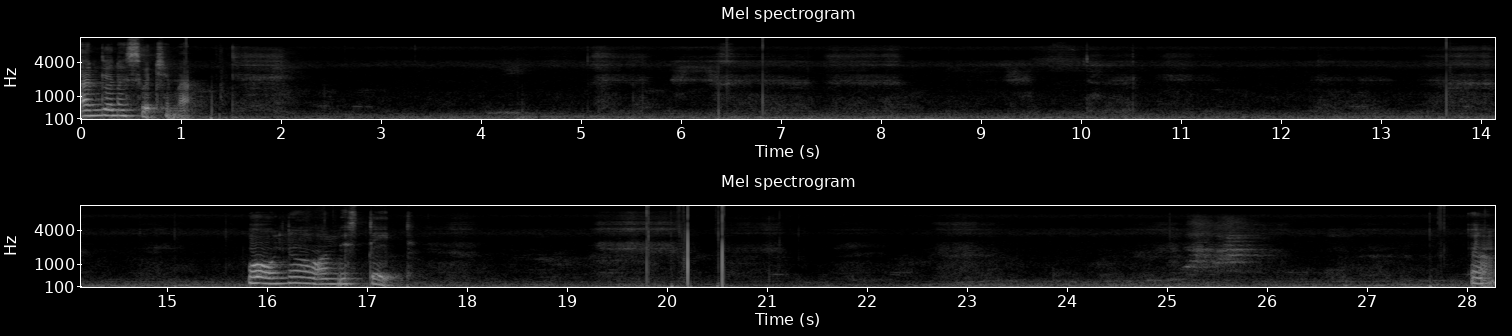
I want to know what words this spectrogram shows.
I'm gonna switch him out. Oh no, a mistake. Oh,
